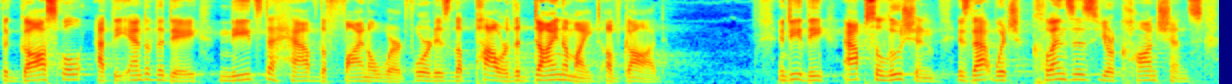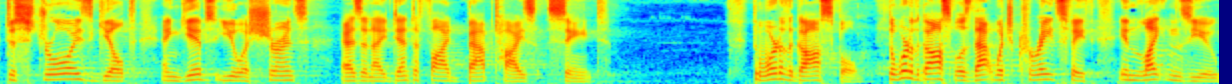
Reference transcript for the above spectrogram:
the gospel at the end of the day needs to have the final word, for it is the power, the dynamite of God. Indeed, the absolution is that which cleanses your conscience, destroys guilt, and gives you assurance as an identified baptized saint. The word of the gospel the word of the gospel is that which creates faith, enlightens you,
